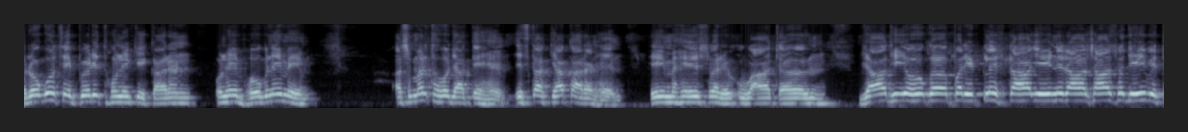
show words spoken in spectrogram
रोगों से पीड़ित होने के कारण उन्हें भोगने में असमर्थ हो जाते हैं। इसका क्या कारण है? हे महेश्वर, उवाच। व्याधि योग परिक्लिष्टा ये निराशा स्वजीवित।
